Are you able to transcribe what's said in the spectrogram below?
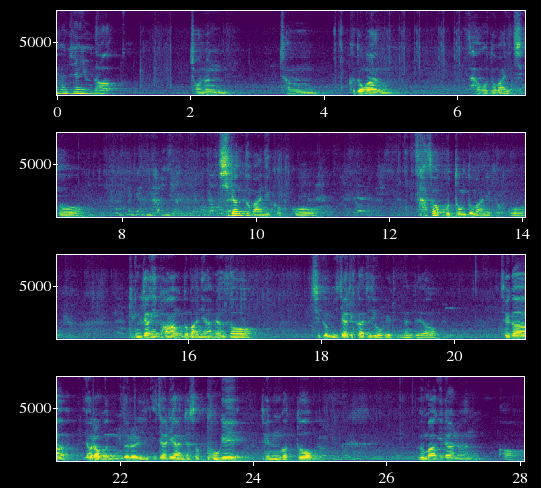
현진영입니다. 저는 참 그동안 사고도 많이 치고 시련도 많이 겪고 사서 고통도 많이 겪고 굉장히 방황도 많이 하면서 지금 이 자리까지 오게 됐는데요. 제가 여러분들을 이 자리에 앉아서 보게 되는 것도 음악이라는 어,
